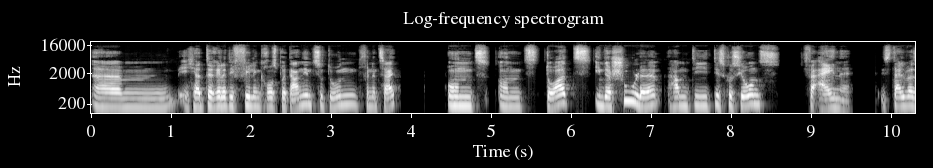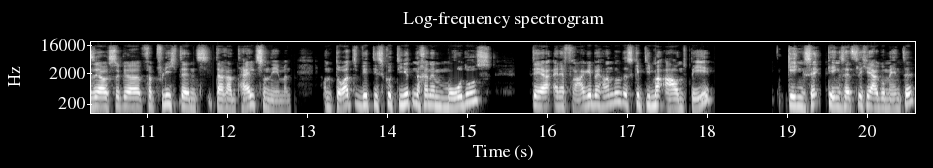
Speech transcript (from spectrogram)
ähm, ich hatte relativ viel in Großbritannien zu tun für eine Zeit und, und dort in der Schule haben die Diskussionsvereine, ist teilweise auch sogar verpflichtend, daran teilzunehmen. Und dort wird diskutiert nach einem Modus, der eine Frage behandelt. Es gibt immer A und B, gegensätzliche Argumente.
